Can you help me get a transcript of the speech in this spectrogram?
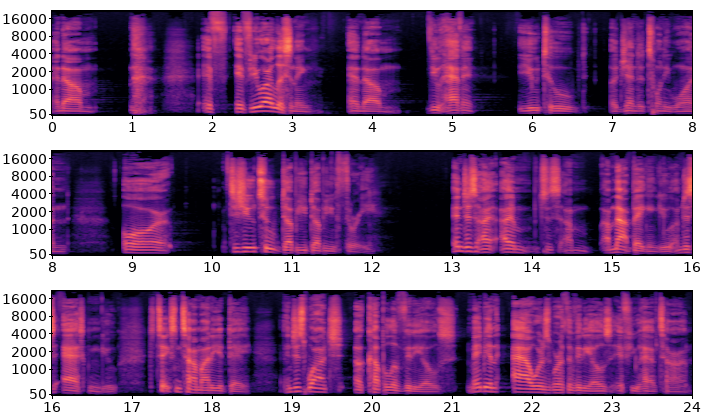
And um, if if you are listening and um, you haven't YouTubed Agenda 21 or just YouTube WW3 and just I, I'm just I'm I'm not begging you. I'm just asking you to take some time out of your day and just watch a couple of videos, maybe an hour's worth of videos if you have time,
